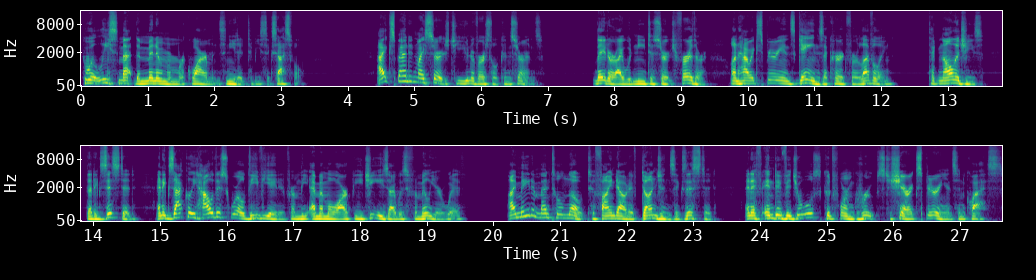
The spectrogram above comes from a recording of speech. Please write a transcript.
who at least met the minimum requirements needed to be successful. I expanded my search to universal concerns. Later, I would need to search further on how experience gains occurred for leveling, technologies that existed and exactly how this world deviated from the MMORPGs I was familiar with. I made a mental note to find out if dungeons existed, and if individuals could form groups to share experience and quests.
